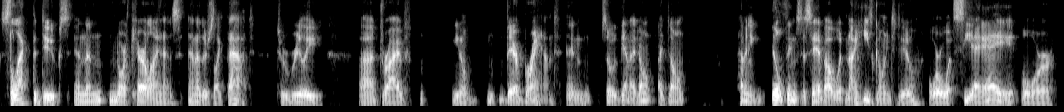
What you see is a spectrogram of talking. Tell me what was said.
select the Dukes and then North Carolinas and others like that to really uh, drive you know their brand. And so again i don't i don't have any ill things to say about what nike's going to do or what caa or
